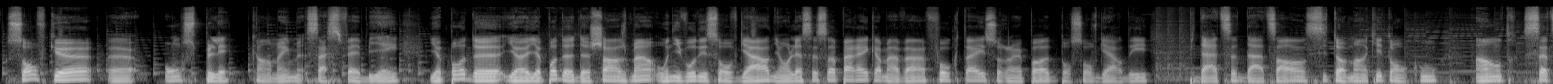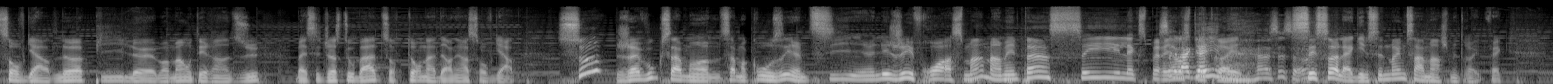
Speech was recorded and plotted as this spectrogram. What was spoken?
Sauf que euh, on se plaît quand même, ça se fait bien. Il n'y a pas, de, il y a, il y a pas de, de changement au niveau des sauvegardes. Ils ont laissé ça pareil comme avant. Faut que tu ailles sur un pod pour sauvegarder. Puis that's it, that's all. Si tu as manqué ton coup entre cette sauvegarde-là puis le moment où tu es rendu, ben c'est just too bad, tu retournes à la dernière sauvegarde. Ça, j'avoue que ça m'a ça m'a causé un petit un léger froissement, mais en même temps, c'est l'expérience C'est la game. Metroid. Ah, C'est ça. C'est ça la game, c'est de même ça marche Metroid. Fait, que-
